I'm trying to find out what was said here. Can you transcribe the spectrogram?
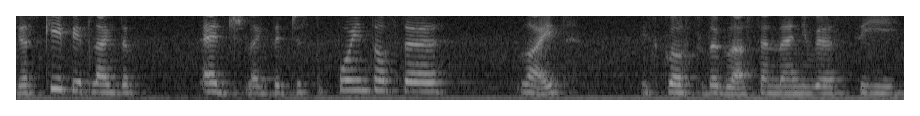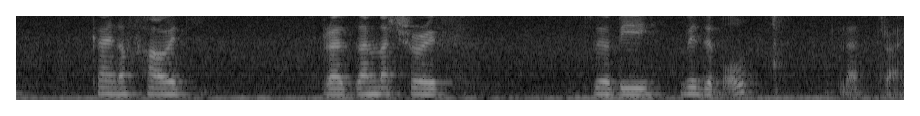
Just keep it like the edge like the just the point of the light is close to the glass and then you will see kind of how it spreads. I'm not sure if it will be visible. Let's try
